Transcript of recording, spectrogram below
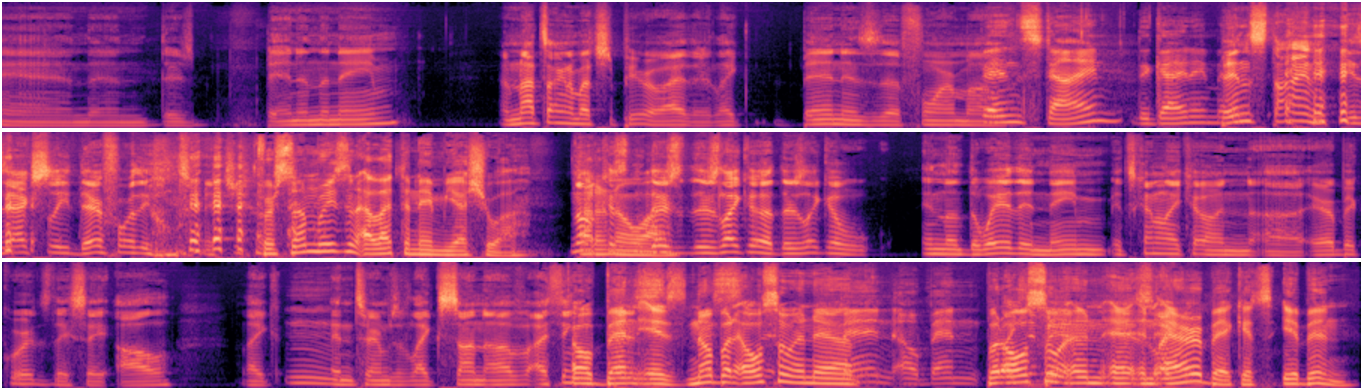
and then there's Ben in the name. I'm not talking about Shapiro either. Like Ben is a form of Ben Stein, the guy named Ben Stein is actually therefore the ultimate. Jew. For some reason, I like the name Yeshua. No, I don't know why. there's there's like a there's like a in the the way they name it's kind of like how in uh, Arabic words they say al, like Mm. in terms of like son of. I think Oh, Ben Ben- is no, but also in uh, Ben. Oh, Ben. but like also Ben in is in like- Arabic, it's Ibn,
